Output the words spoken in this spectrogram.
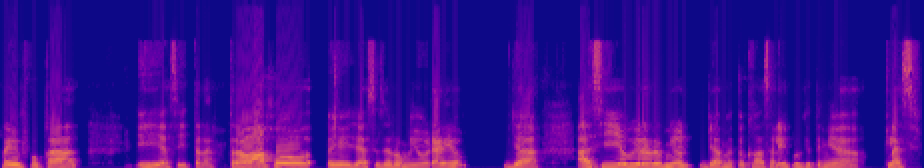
reenfocada y así, tra- trabajo, eh, ya se cerró mi horario, ya así hubiera reunión, ya me tocaba salir porque tenía clase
